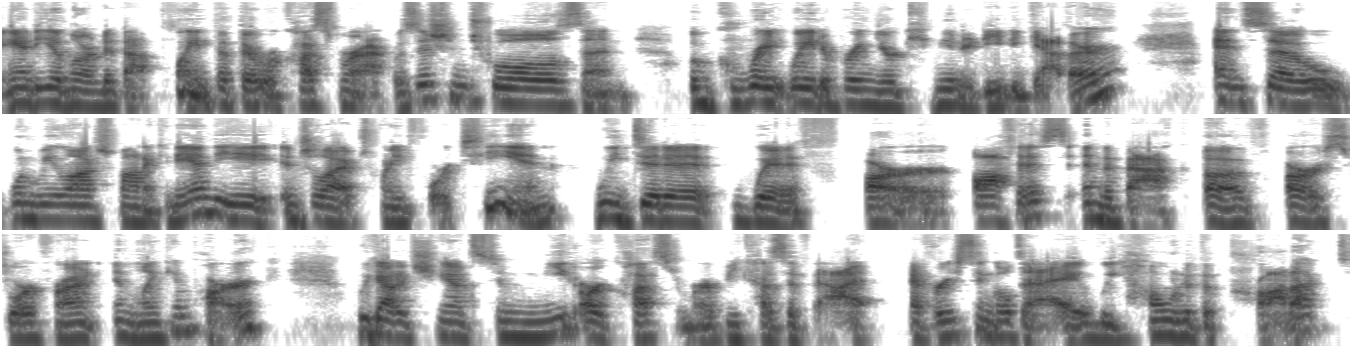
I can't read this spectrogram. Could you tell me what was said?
Andy had learned at that point that there were customer acquisition tools and a great way to bring your community together. And so when we launched Monica and Andy in July of 2014, we did it with our office in the back of our storefront in Lincoln Park. We got a chance to meet our customer because of that every single day. We honed the product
